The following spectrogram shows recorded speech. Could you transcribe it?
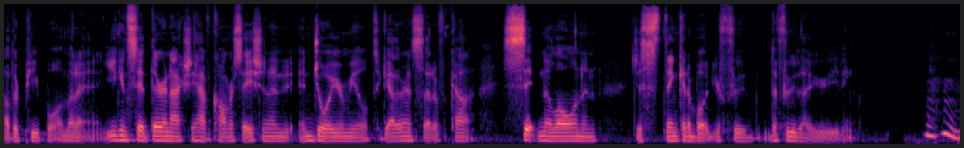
other people, and that I, you can sit there and actually have a conversation and enjoy your meal together instead of kind of sitting alone and just thinking about your food, the food that you're eating. Mm-hmm.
